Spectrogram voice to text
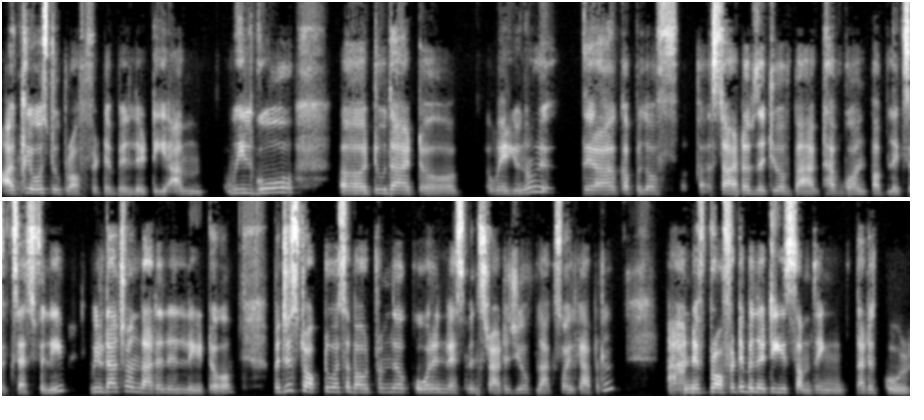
are close to profitability. Um, we'll go uh, to that uh, where you know there are a couple of uh, startups that you have backed have gone public successfully. We'll touch on that a little later. But just talk to us about from the core investment strategy of Black Soil Capital and if profitability is something that is core.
